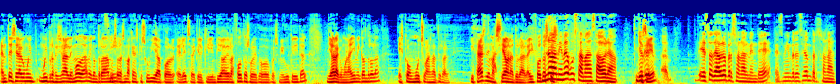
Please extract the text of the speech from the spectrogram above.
Antes era como muy, muy profesional de moda, me controlaba Sí. mucho las imágenes que subía por el hecho de que el cliente iba a ver la foto, sobre todo pues mi booker y tal. Y ahora, como nadie me controla, es como mucho más natural. Quizás demasiado natural. Hay fotos No, que a mí me gusta más ahora. Yo ¿Sí? creo... De esto te hablo personalmente, ¿eh? Es mi impresión personal.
